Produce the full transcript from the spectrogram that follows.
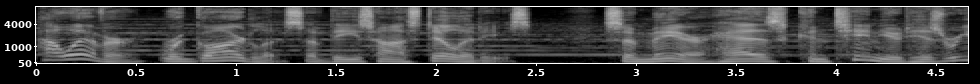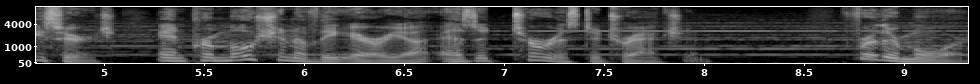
However, regardless of these hostilities, Samir has continued his research and promotion of the area as a tourist attraction. Furthermore,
